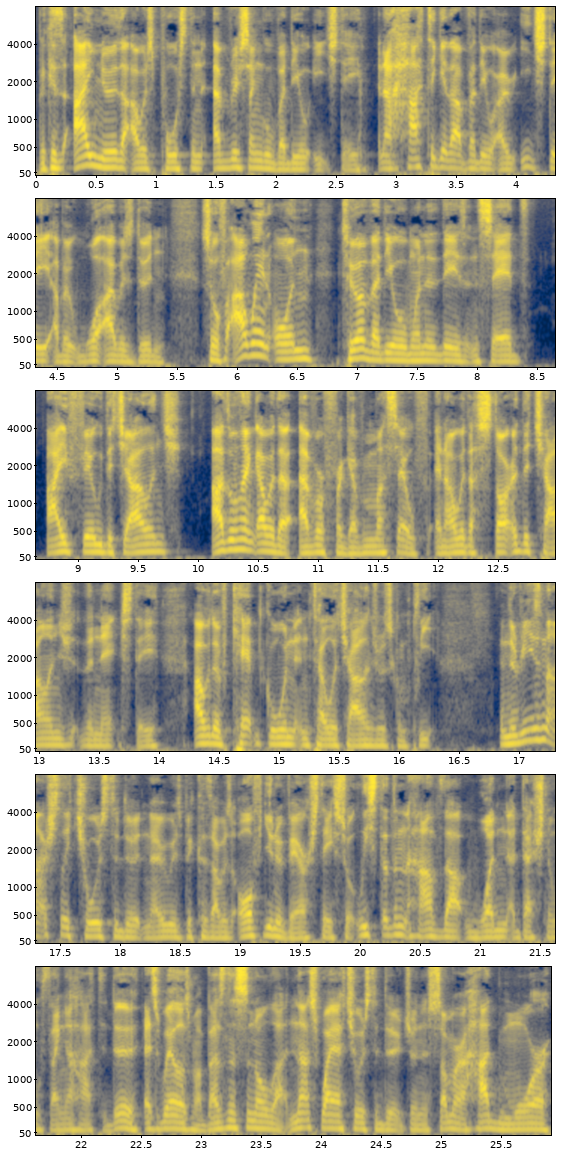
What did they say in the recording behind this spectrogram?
Because I knew that I was posting every single video each day, and I had to get that video out each day about what I was doing. So if I went on to a video one of the days and said, I failed the challenge, I don't think I would have ever forgiven myself, and I would have started the challenge the next day. I would have kept going until the challenge was complete. And the reason I actually chose to do it now is because I was off university, so at least I didn't have that one additional thing I had to do, as well as my business and all that. And that's why I chose to do it during the summer. I had more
